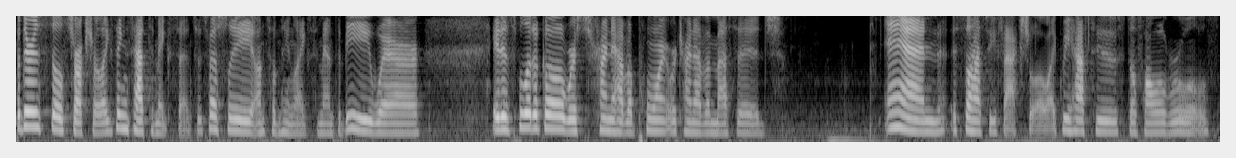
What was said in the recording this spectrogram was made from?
but there is still structure. Like things have to make sense, especially on something like Samantha Bee, where it is political. We're trying to have a point. We're trying to have a message, and it still has to be factual. Like we have to still follow rules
